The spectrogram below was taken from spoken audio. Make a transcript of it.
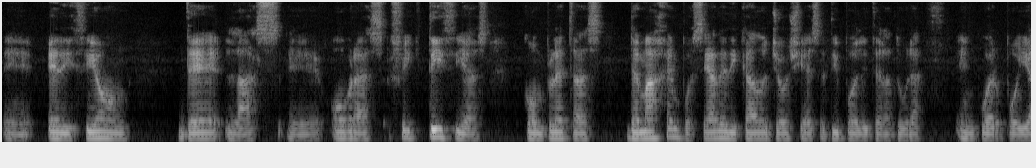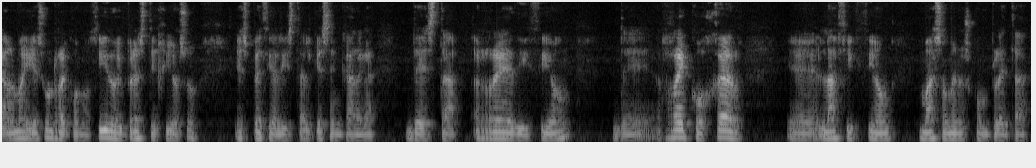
eh, edición de las eh, obras ficticias completas de Machen, pues se ha dedicado Joshi a ese tipo de literatura en cuerpo y alma y es un reconocido y prestigioso especialista el que se encarga de esta reedición, de recoger eh, la ficción más o menos completa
